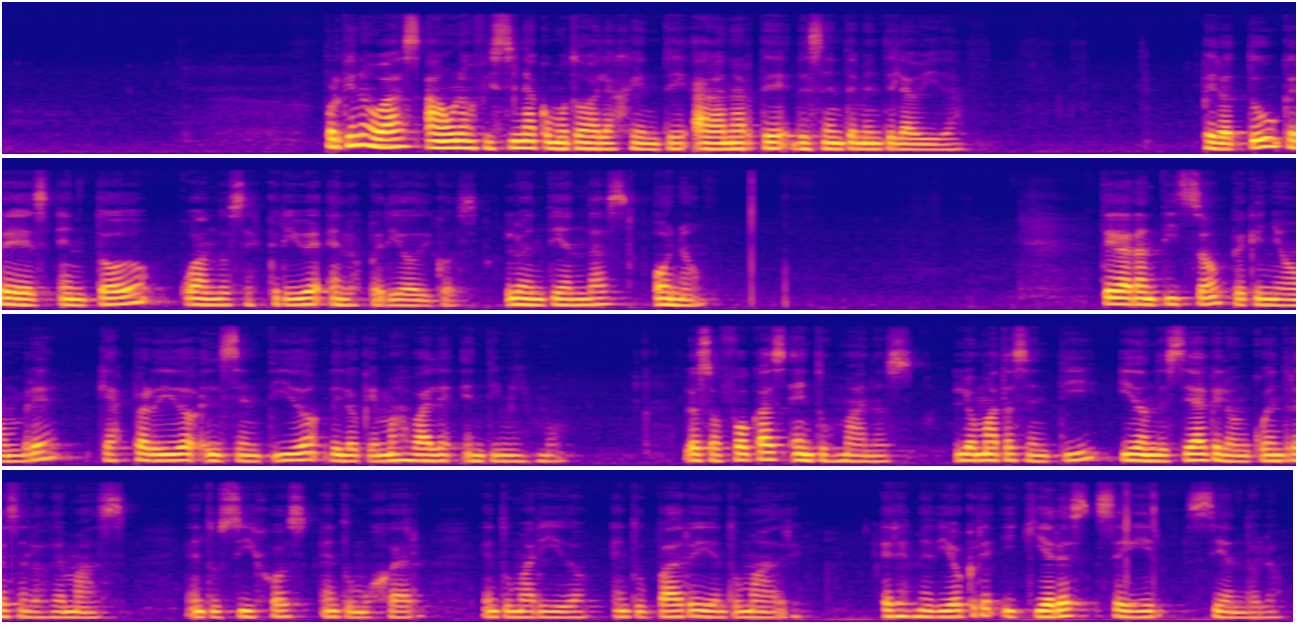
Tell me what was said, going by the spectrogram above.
¿Por qué no vas a una oficina como toda la gente a ganarte decentemente la vida? Pero tú crees en todo cuando se escribe en los periódicos, lo entiendas o no. Te garantizo, pequeño hombre, que has perdido el sentido de lo que más vale en ti mismo. Lo sofocas en tus manos, lo matas en ti y donde sea que lo encuentres en los demás, en tus hijos, en tu mujer, en tu marido, en tu padre y en tu madre. Eres mediocre y quieres seguir siéndolo.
